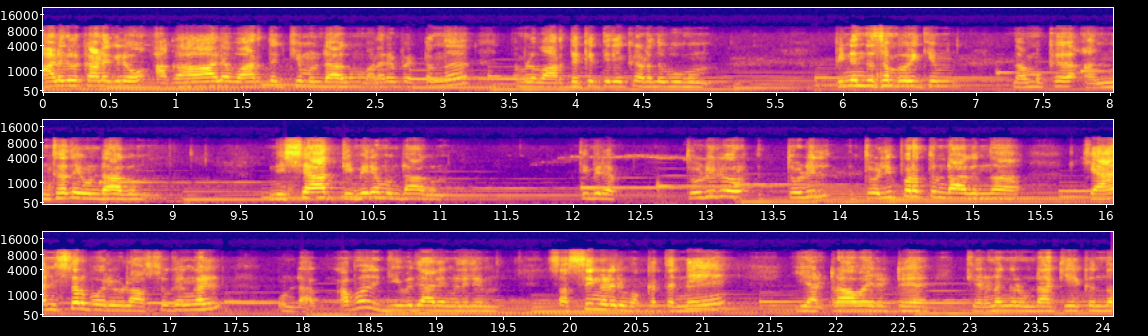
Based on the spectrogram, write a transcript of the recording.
ആളുകൾക്കാണെങ്കിലോ അകാല വാർദ്ധക്യം ഉണ്ടാകും വളരെ പെട്ടെന്ന് നമ്മൾ വാർദ്ധക്യത്തിലേക്ക് കടന്നു പോകും പിന്നെന്ത് സംഭവിക്കും? നമുക്ക് അന്ധതയുണ്ടാകും നിശാ തിമിരമുണ്ടാകും. തിമിരം തൊഴിൽ തൊഴിൽ തൊഴിൽപ്പുറത്തുണ്ടാകുന്ന ക്യാൻസർ പോലെയുള്ള അസുഖങ്ങൾ ഉണ്ടാകും. അപ്പോൾ ജീവജാലങ്ങളിലും സസ്യങ്ങളിലും ഒക്കെ തന്നെ ഈ അൾട്രാവയലറ്റ് കിരണങ്ങൾ ഉണ്ടാക്കിയേക്കുന്ന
